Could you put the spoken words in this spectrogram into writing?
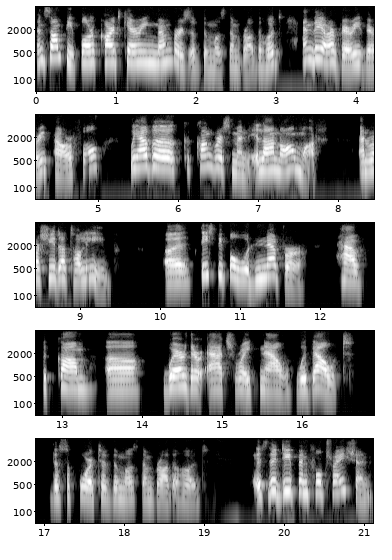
and some people are card carrying members of the Muslim Brotherhood, and they are very, very powerful. We have a congressman, Ilhan Omar, and Rashida Tlaib. Uh, these people would never have become uh, where they're at right now without the support of the Muslim Brotherhood. It's the deep infiltration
